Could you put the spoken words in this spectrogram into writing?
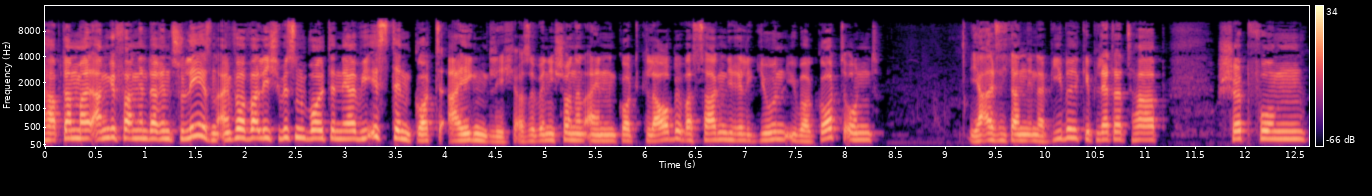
habe dann mal angefangen darin zu lesen, einfach weil ich wissen wollte, naja, wie ist denn Gott eigentlich? Also wenn ich schon an einen Gott glaube, was sagen die Religionen über Gott? Und ja, als ich dann in der Bibel geblättert habe, Schöpfung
